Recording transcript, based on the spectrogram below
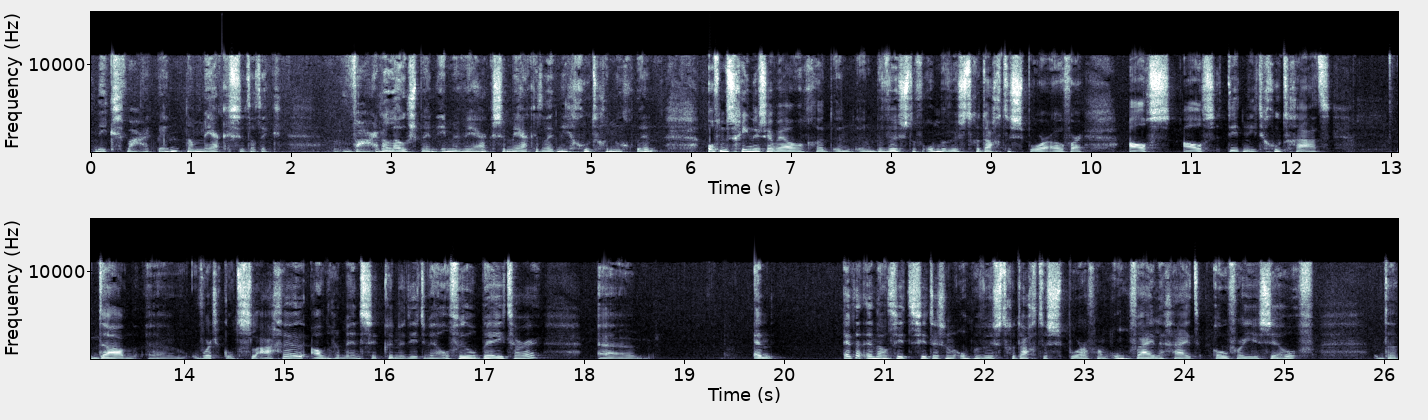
niks waard ben. Dan merken ze dat ik waardeloos ben in mijn werk. Ze merken dat ik niet goed genoeg ben. Of misschien is er wel een, een, een bewust of onbewust gedachtespoor over als, als dit niet goed gaat, dan uh, word ik ontslagen. Andere mensen kunnen dit wel veel beter. Uh, en, en, en, dan zit, zit er zo'n onbewust gedachtespoor van onveiligheid over jezelf. Dat,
